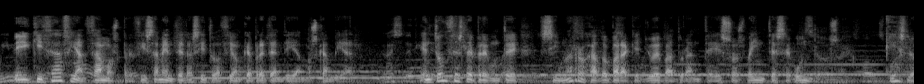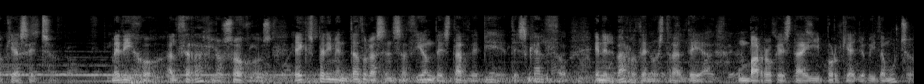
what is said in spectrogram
Y quizá afianzamos precisamente la situación que pretendíamos cambiar. Entonces le pregunté, si no ha rogado para que llueva durante esos 20 segundos, ¿qué es lo que has hecho? Me dijo, al cerrar los ojos, he experimentado la sensación de estar de pie, descalzo, en el barro de nuestra aldea, un barro que está ahí porque ha llovido mucho.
